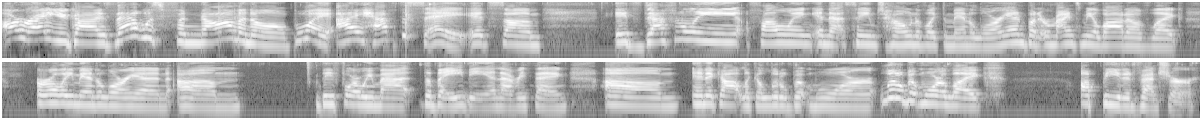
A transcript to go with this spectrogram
All right, you guys, that was phenomenal. Boy, I have to say, it's um it's definitely following in that same tone of like the Mandalorian, but it reminds me a lot of like early Mandalorian um before we met the baby and everything. Um and it got like a little bit more a little bit more like upbeat adventure.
